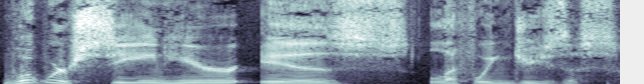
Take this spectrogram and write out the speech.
What we're seeing here is left wing Jesus.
